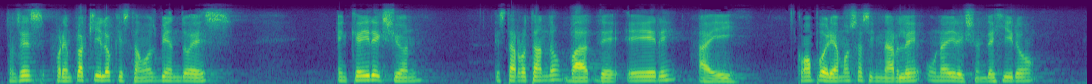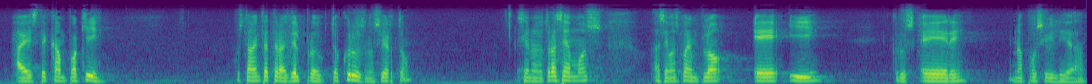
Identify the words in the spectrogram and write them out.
Entonces, por ejemplo, aquí lo que estamos viendo es en qué dirección está rotando. Va de ER a I. ¿Cómo podríamos asignarle una dirección de giro a este campo aquí? Justamente a través del producto cruz, ¿no es cierto? Si nosotros hacemos, hacemos por ejemplo EI cruz ER, una posibilidad.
